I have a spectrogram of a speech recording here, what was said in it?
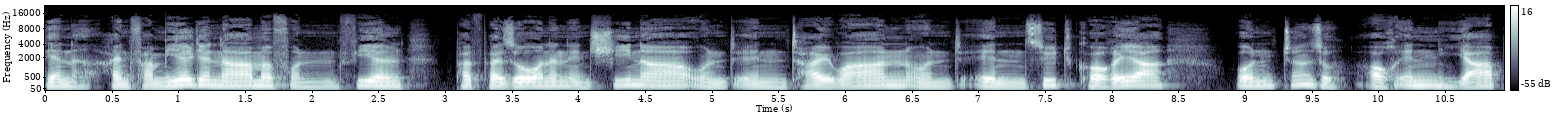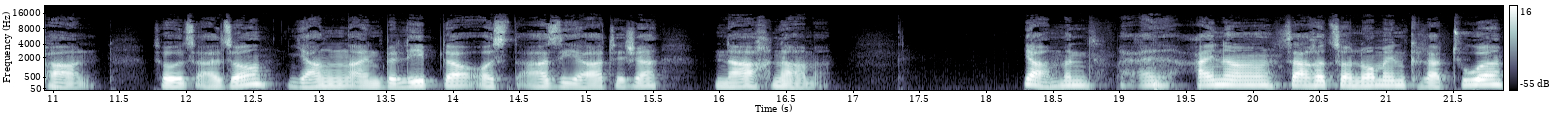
ein Familienname von vielen Personen in China und in Taiwan und in Südkorea und äh, so auch in Japan. So ist also Yang ein beliebter ostasiatischer Nachname. Ja, man, eine Sache zur Nomenklatur.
